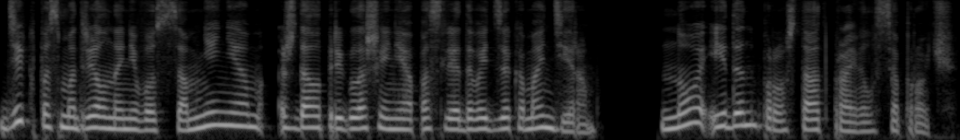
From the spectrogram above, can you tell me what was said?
Дик посмотрел на него с сомнением, ждал приглашения последовать за командиром. Но Иден просто отправился прочь.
